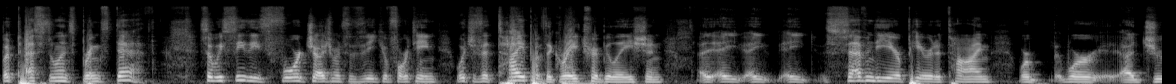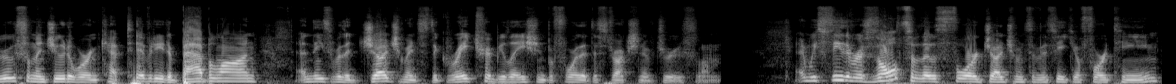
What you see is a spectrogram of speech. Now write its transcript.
But pestilence brings death. So we see these four judgments of Ezekiel 14, which is a type of the Great Tribulation, a, a, a 70 year period of time where, where uh, Jerusalem and Judah were in captivity to Babylon. And these were the judgments, the Great Tribulation before the destruction of Jerusalem. And we see the results of those four judgments of Ezekiel 14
